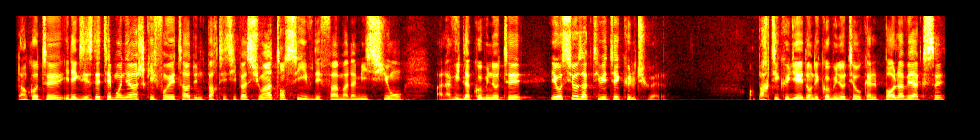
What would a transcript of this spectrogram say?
D'un côté, il existe des témoignages qui font état d'une participation intensive des femmes à la mission, à la vie de la communauté et aussi aux activités culturelles. En particulier dans les communautés auxquelles Paul avait accès,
